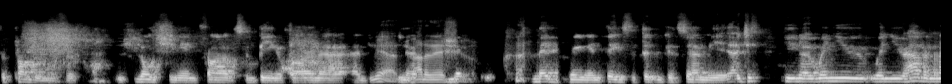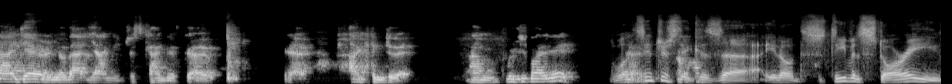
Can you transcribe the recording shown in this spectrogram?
the problems of launching in France and being a foreigner and yeah, you know, not an issue. meddling and things that didn't concern me. I just you know when you when you have an idea and you're that young, you just kind of go, you know, I can do it, um, which is what I did. Well, it's interesting because uh, you know Steven's story.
